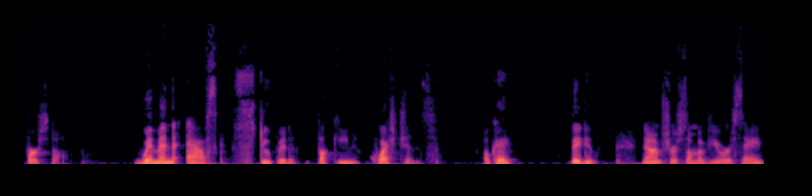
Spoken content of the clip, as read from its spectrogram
First off, women ask stupid fucking questions. Okay? They do. Now, I'm sure some of you are saying,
